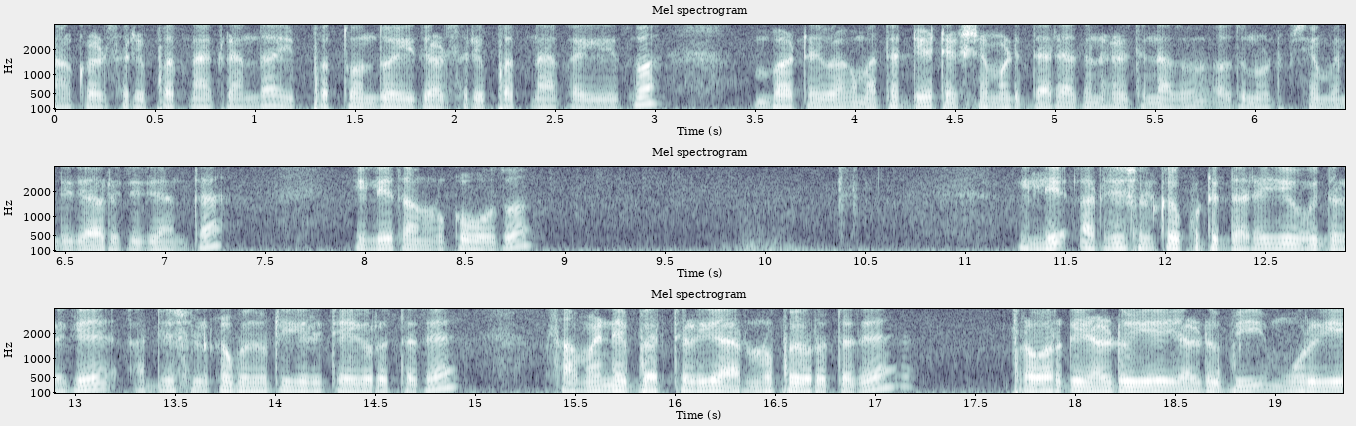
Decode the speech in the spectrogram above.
ನಾಲ್ಕು ಎರಡು ಸಾವಿರದ ಇಪ್ಪತ್ನಾಲ್ಕರಿಂದ ಇಪ್ಪತ್ತೊಂದು ಐದು ಎರಡು ಸಾವಿರದ ಇಪ್ಪತ್ತ್ನಾಲ್ಕು ಆಗಿದ್ದು, ಬಟ್ ಇವಾಗ ಮತ್ತೆ ಡೇಟ್ ಎಕ್ಸ್ಟೆಂಡ್ ಮಾಡಿದ್ದಾರೆ. ಅದನ್ನು ಹೇಳ್ತೀನಿ. ಅದು ಅದು ನೋಟಿಫಿಕೇಶನ್ ಬಂದಿದೆ ಯಾವ ರೀತಿ ಇದೆ ಅಂತ. ಇಲ್ಲಿ ತಾವು ನೋಡ್ಕೋಬೋದು. ಇಲ್ಲಿ ಅರ್ಜಿ ಶುಲ್ಕ ಕೊಟ್ಟಿದ್ದಾರೆ. ಈ ಹುದ್ದೆಗಳಿಗೆ ಅರ್ಜಿ ಶುಲ್ಕ ಬಂದ್ಬಿಟ್ಟು ಈ ರೀತಿಯಾಗಿರುತ್ತದೆ. ಸಾಮಾನ್ಯ ಅಭ್ಯರ್ಥಿಗಳಿಗೆ ಆರುನೂರು ರೂಪಾಯಿ ಇರುತ್ತದೆ. ಪ್ರವರ್ಗ ಎರಡು ಎ, ಎರಡು ಬಿ, ಮೂರು ಎ,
